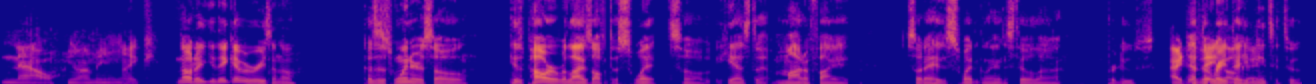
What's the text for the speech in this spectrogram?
now you know what i mean? Like No, they they gave a reason though, because it's winter, so his power relies off the sweat, so he has to modify it so that his sweat glands still uh produce at the activate- rate that he needs it to.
